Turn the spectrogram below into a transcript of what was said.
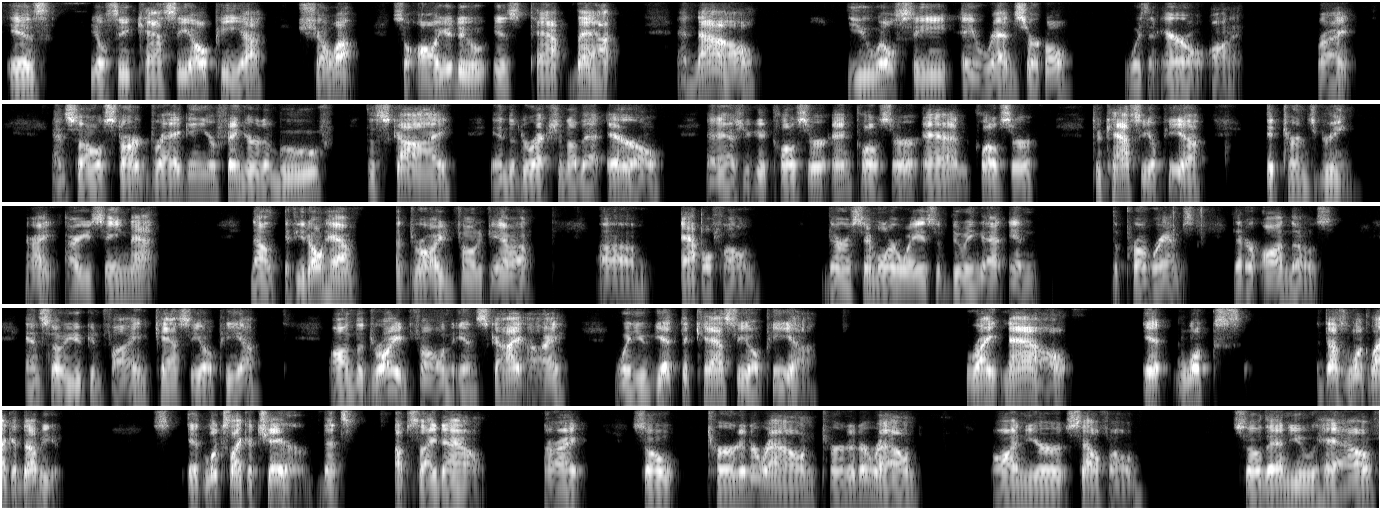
is you'll see Cassiopeia show up. So all you do is tap that, and now you will see a red circle with an arrow on it, right? And so start dragging your finger to move the sky in the direction of that arrow. And as you get closer and closer and closer to Cassiopeia, it turns green. All right. Are you seeing that? Now, if you don't have a Droid phone, if you have a um, Apple phone, there are similar ways of doing that in the programs that are on those. And so you can find Cassiopeia on the Droid phone in SkEye. When you get to Cassiopeia, right now, it looks, it does look like a W. It looks like a chair that's upside down. All right. So turn it around, turn it around on your cell phone. So then you have,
